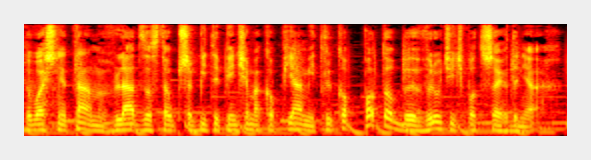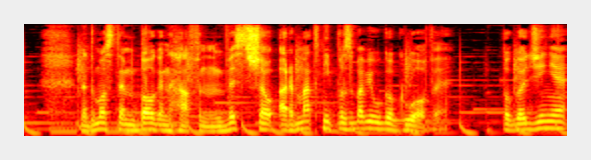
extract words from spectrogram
To właśnie tam Vlad został przebity pięcioma kopiami, tylko po to, by wrócić po trzech dniach. Nad mostem Bogenhafen wystrzał armatni pozbawił go głowy. Po godzinie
